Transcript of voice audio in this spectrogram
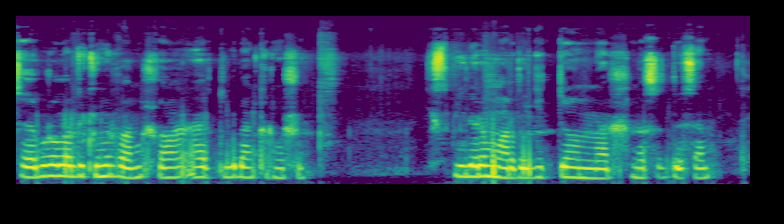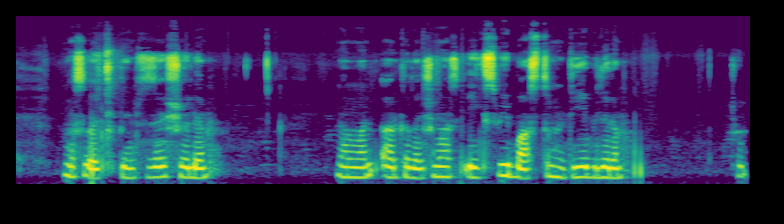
Mesela buralarda kömür varmış falan her türlü ben kırmışım. XP'lerim vardı gitti onlar nasıl desem. Nasıl açıklayayım size şöyle normal arkadaşıma XP bastım diyebilirim. Çok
